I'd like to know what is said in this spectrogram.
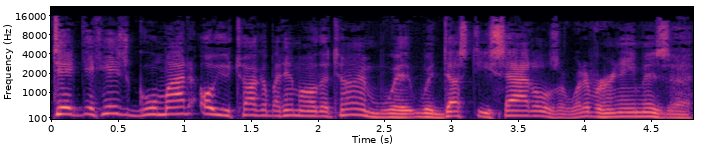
did, did his gumad? Oh, you talk about him all the time with, with Dusty Saddles or whatever her name is, uh,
